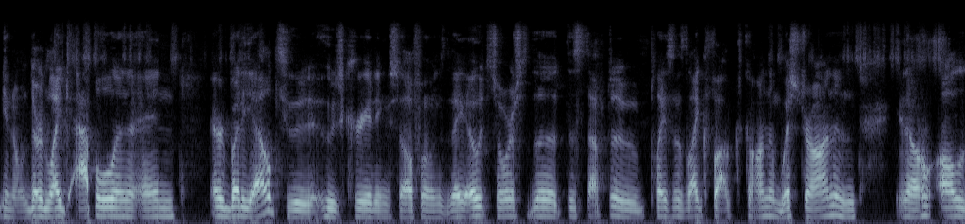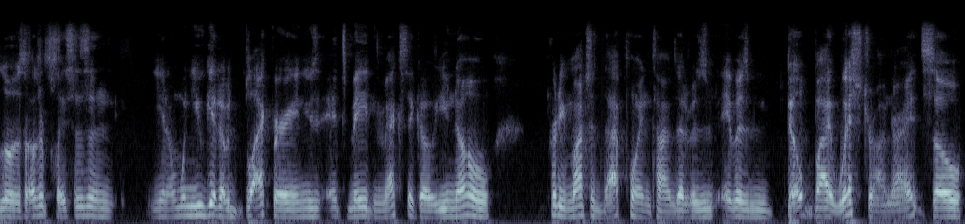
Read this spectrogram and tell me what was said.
you know, they're like Apple and and everybody else who, who's creating cell phones. They outsource the, the stuff to places like Foxconn and Wistron and you know all of those other places. And you know when you get a BlackBerry and you, it's made in Mexico, you know pretty much at that point in time that it was it was built by Wistron, right? So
